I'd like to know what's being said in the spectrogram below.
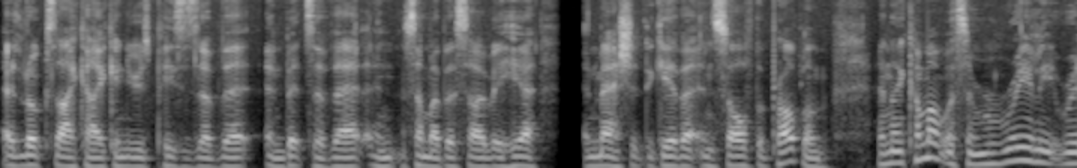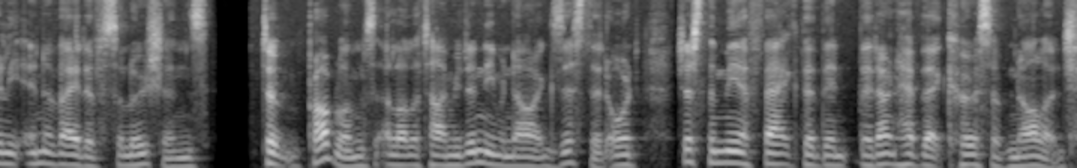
It looks like I can use pieces of that and bits of that and some of this over here and mash it together and solve the problem. And they come up with some really, really innovative solutions to problems a lot of the time you didn't even know existed, or just the mere fact that they, they don't have that curse of knowledge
